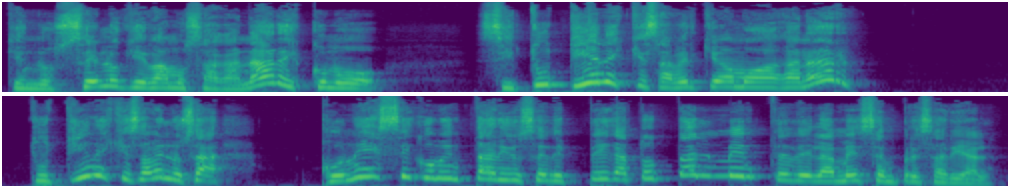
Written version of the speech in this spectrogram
que no sé lo que vamos a ganar. Es como, si tú tienes que saber que vamos a ganar. Tú tienes que saberlo. O sea, con ese comentario se despega totalmente de la mesa empresarial.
